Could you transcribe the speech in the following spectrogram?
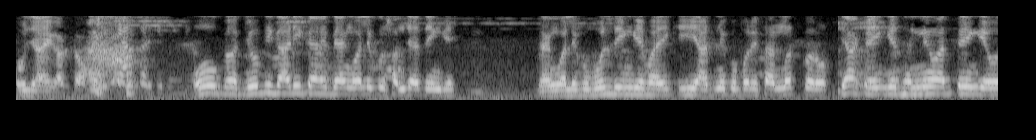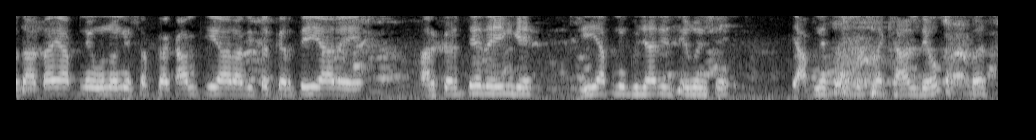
हो जाएगा काम। क्या करके देंगे? वो जो भी गाड़ी का है बैंक वाले को समझा देंगे। बैंक वाले को बोल देंगे भाई कि ये आदमी को परेशान मत करो। क्या कहेंगे? धन्यवाद कहेंगे। वो दाता है आपने, उन्होंने सबका काम किया और अभी तक करते ही आ रहे और करते रहेंगे। ये अपनी गुजारिश है उनसे आपने तो अपना ख्याल दो, बस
